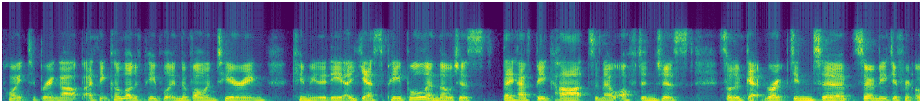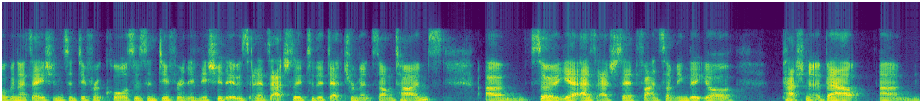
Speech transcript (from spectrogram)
point to bring up. I think a lot of people in the volunteering community are yes people and they'll just they have big hearts and they'll often just sort of get roped into so many different organizations and different causes and different initiatives and it's actually to the detriment sometimes. Um, so yeah, as Ash said, find something that you're passionate about um,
